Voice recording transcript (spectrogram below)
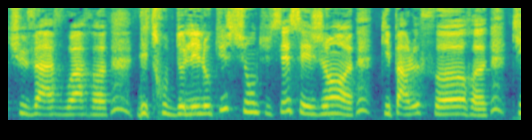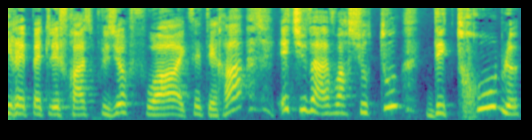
Tu vas avoir des troubles de l'élocution, tu sais, ces gens qui parlent fort, qui répètent les phrases plusieurs fois, etc. Et tu vas avoir surtout des troubles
